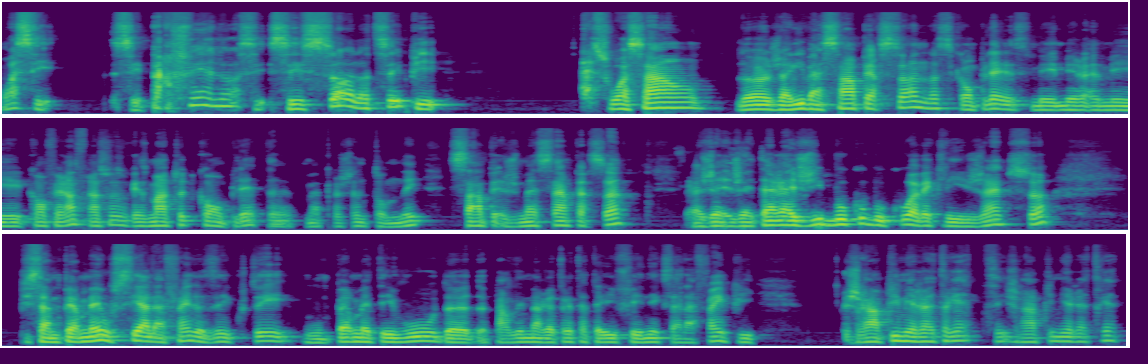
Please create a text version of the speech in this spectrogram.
moi, c'est parfait, là. C'est ça, là, tu sais. Puis à 60, là, j'arrive à 100 personnes, là, c'est complet. Mes, mes, conférences, François, sont quasiment toutes complètes. Euh, ma prochaine tournée, je mets 100 personnes. J'interagis beaucoup, beaucoup avec les gens, tout ça. Puis ça me permet aussi à la fin de dire, écoutez, vous permettez-vous de, parler de ma retraite à Télé Phoenix à la fin, puis je remplis mes retraites, tu sais, je remplis mes retraites.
